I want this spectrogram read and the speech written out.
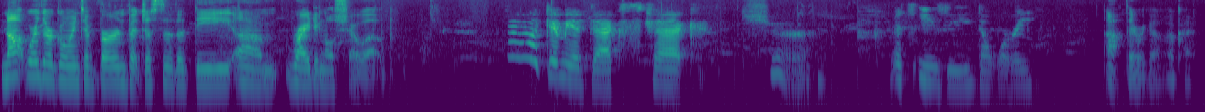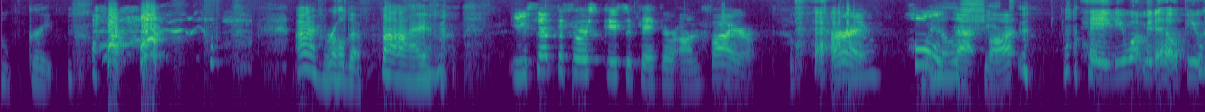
Not where they're going to burn, but just so that the um, writing will show up. Ah, give me a dex check. Sure. It's easy, don't worry. Ah, there we go. Okay. Oh, great. I rolled a five. You set the first piece of paper on fire. All right, hold Well, that shit. thought. Hey, do you want me to help you?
